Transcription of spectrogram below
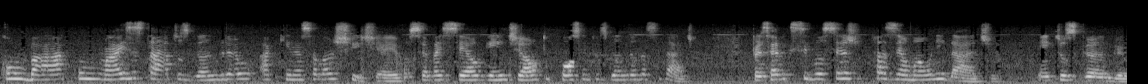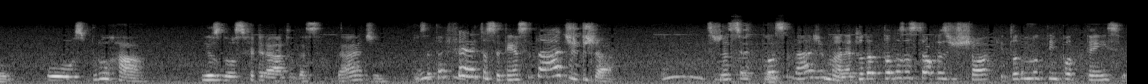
combar com mais status Gangrel aqui nessa lore sheet. E aí você vai ser alguém de alto posto entre os Gangrel da cidade. Percebe que se você fazer uma unidade entre os Gangrel, os Bruhá e os Nosferatu da cidade, você tá feito, você tem a cidade já. Hum, você já acertou a cidade, mano. É toda, todas as tropas de choque, todo mundo tem potência.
